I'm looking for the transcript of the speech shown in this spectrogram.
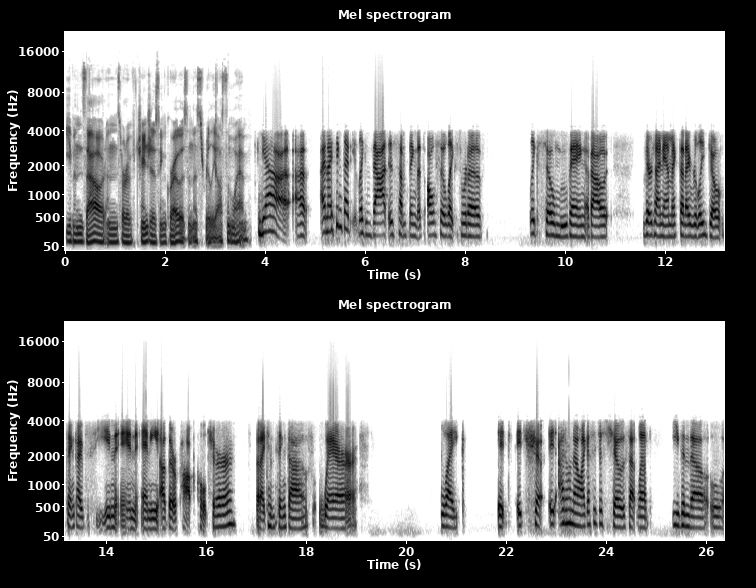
evens out and sort of changes and grows in this really awesome way. Yeah. Uh, and I think that like that is something that's also like sort of like so moving about their dynamic that I really don't think I've seen in any other pop culture that I can think of where like it it show it, I don't know, I guess it just shows that like even though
